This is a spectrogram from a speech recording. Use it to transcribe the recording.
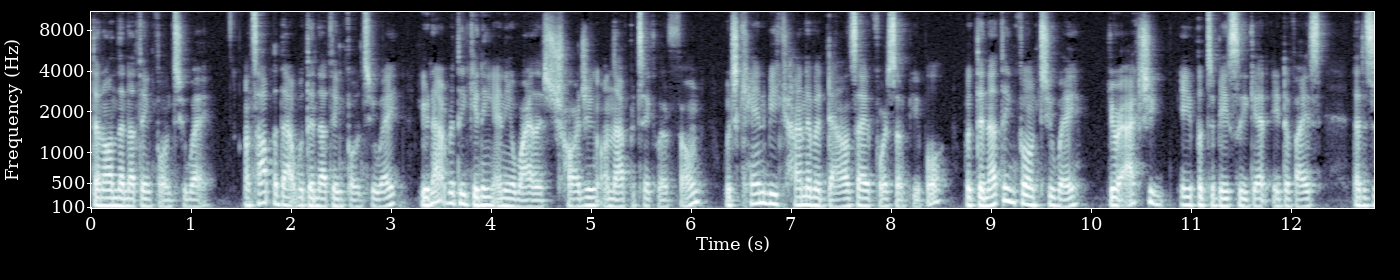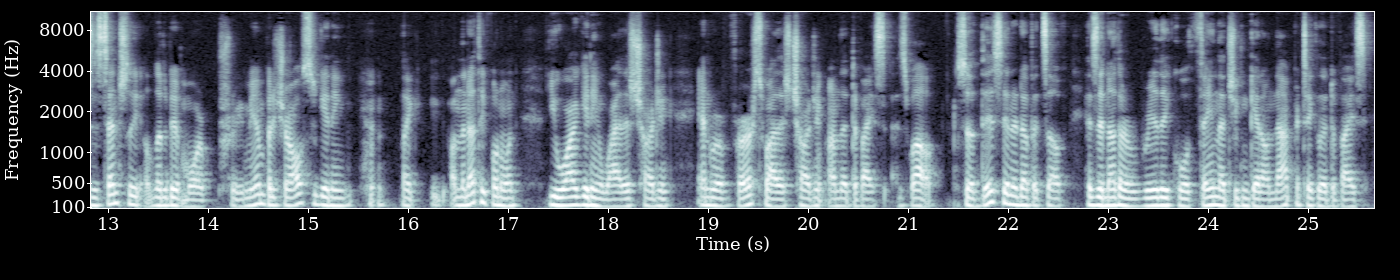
than on the Nothing Phone 2A. On top of that, with the Nothing Phone 2A, you're not really getting any wireless charging on that particular phone, which can be kind of a downside for some people. With the Nothing Phone 2A, you're actually able to basically get a device that is essentially a little bit more premium, but you're also getting, like on the Nothing Phone 1, you are getting wireless charging and reverse wireless charging on the device as well. So this in and of itself is another really cool thing that you can get on that particular device,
